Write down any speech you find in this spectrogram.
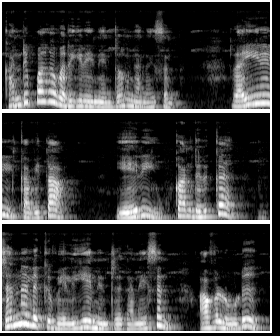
கண்டிப்பாக வருகிறேன் என்றான் கணேசன். ரயிலில் கவிதா ஏறி உட்கார்ந்திருக்க ஜன்னலுக்கு வெளியே நின்ற கணேசன் அவளோடு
